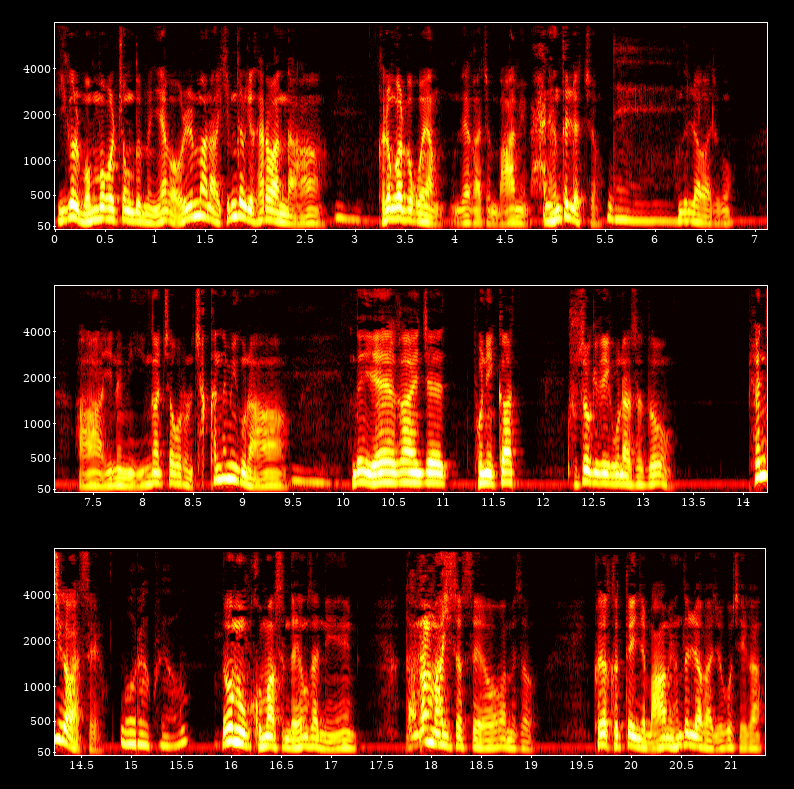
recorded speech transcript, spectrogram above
이걸 못 먹을 정도면 얘가 얼마나 힘들게 살아왔나. 음. 그런 걸 보고 그냥 내가 좀 마음이 많이 흔들렸죠. 네. 흔들려가지고, 아, 이놈이 인간적으로는 착한 놈이구나. 음. 근데 얘가 이제 보니까 구속이 되고 나서도 편지가 왔어요. 뭐라고요? 너무 고맙습니다, 형사님. 너무 맛있었어요. 하면서 그래서 그때 이제 마음이 흔들려가지고 제가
